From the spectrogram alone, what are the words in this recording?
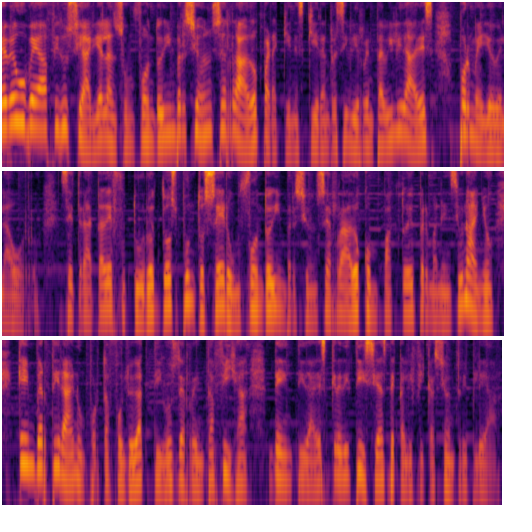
BBVA Fiduciaria lanzó un fondo de inversión cerrado para quienes quieran recibir rentabilidades por medio del ahorro. Se trata de Futuro 2.0, un fondo de inversión cerrado con pacto de permanencia un año que invertirá en un portafolio de activos de renta fija de entidades crediticias de calificación AAA.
